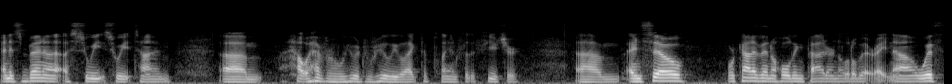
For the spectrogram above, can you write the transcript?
And it's been a, a sweet, sweet time. Um, however, we would really like to plan for the future. Um, and so we're kind of in a holding pattern a little bit right now with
